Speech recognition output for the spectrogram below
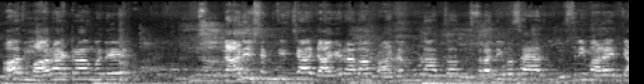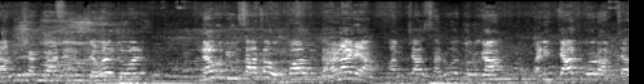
आज महाराष्ट्रामध्ये नारी शक्तीच्या जागराला प्रारंभाचा दुसरा दिवस आहे. आज दुसरी माळ आहे. त्या अनुषंगाने जवळजवळ नऊ दिवसाचा उपवास धरणाऱ्या आमच्या सर्व दुर्गा आणि त्याचबरोबर आमच्या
